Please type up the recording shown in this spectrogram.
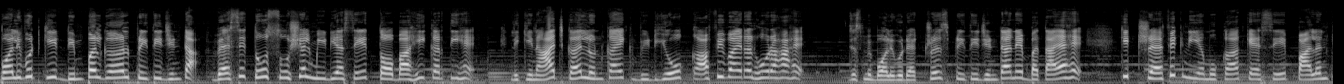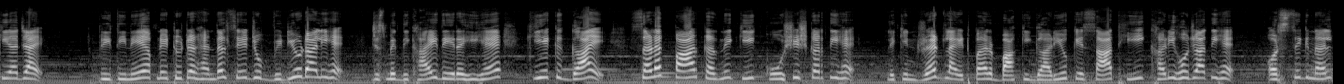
बॉलीवुड की डिम्पल गर्ल प्रीति जिंटा वैसे तो सोशल मीडिया से तौबा ही करती हैं, लेकिन आजकल उनका एक वीडियो काफ़ी वायरल हो रहा है जिसमें बॉलीवुड एक्ट्रेस प्रीति जिंटा ने बताया है कि ट्रैफ़िक नियमों का कैसे पालन किया जाए। प्रीति ने अपने ट्विटर हैंडल से जो वीडियो डाली है जिसमें दिखाई दे रही है कि एक गाय सड़क पार करने की कोशिश करती है लेकिन रेड लाइट पर बाकी गाड़ियों के साथ ही खड़ी हो जाती है और सिग्नल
